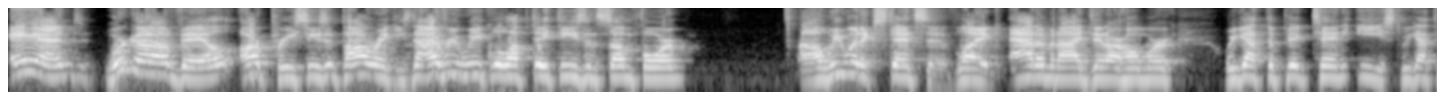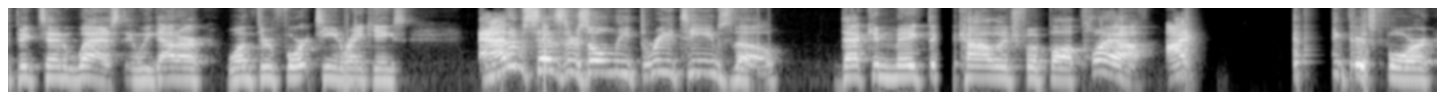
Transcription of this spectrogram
And we're going to unveil our preseason power rankings. Now, every week we'll update these in some form. Uh, we went extensive. Like Adam and I did our homework. We got the Big Ten East, we got the Big Ten West, and we got our 1 through 14 rankings. Adam says there's only three teams, though, that can make the college football playoff. I think there's four,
